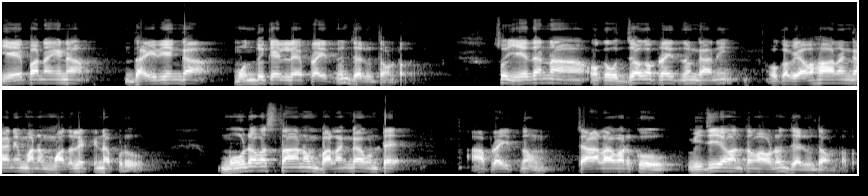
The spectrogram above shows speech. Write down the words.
ఏ పనైనా ధైర్యంగా ముందుకెళ్ళే ప్రయత్నం జరుగుతూ ఉంటుంది. సో ఏదన్నా ఒక ఉద్యోగ ప్రయత్నం కానీ ఒక వ్యవహారం కానీ మనం మొదలెట్టినప్పుడు మూడవ స్థానం బలంగా ఉంటే ఆ ప్రయత్నం చాలా వరకు విజయవంతం అవడం జరుగుతూ ఉంటుంది.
